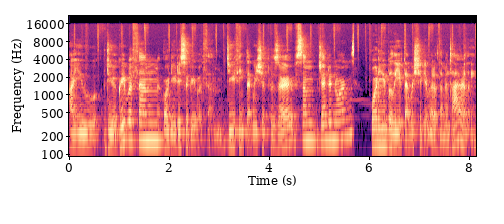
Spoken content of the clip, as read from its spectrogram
Are you, do you agree with them or do you disagree with them? Do you think that we should preserve some gender norms or do you believe that we should get rid of them entirely?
